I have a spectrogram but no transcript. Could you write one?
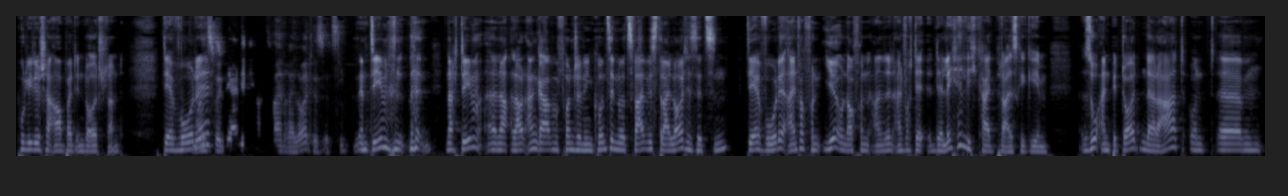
politischer Arbeit in Deutschland. Der Du wurde, meinst, weil der zwei, drei Leute sitzen? nachdem, nachdem äh, laut Angaben von Janine Kunze nur zwei bis drei Leute sitzen, der wurde einfach von ihr und auch von anderen einfach der, der Lächerlichkeit preisgegeben. So ein bedeutender Rat und ähm,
